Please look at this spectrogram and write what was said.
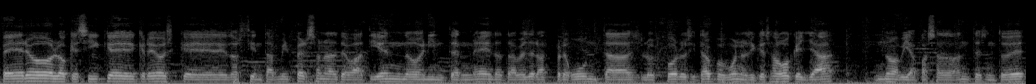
Pero lo que sí que creo es que 200.000 personas debatiendo en internet a través de las preguntas, los foros y tal, pues bueno, sí que es algo que ya no había pasado antes. Entonces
